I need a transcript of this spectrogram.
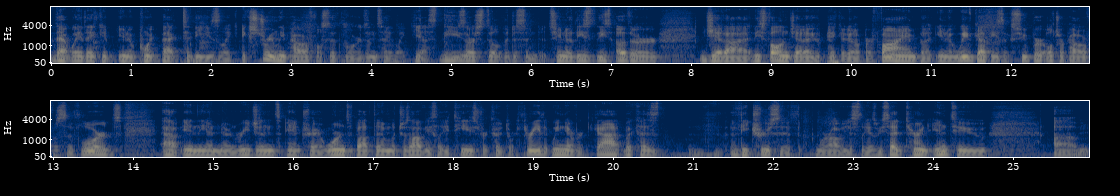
that way they could you know point back to these like extremely powerful Sith lords and say like yes these are still the descendants. You know these these other Jedi these fallen Jedi who pick it up are fine but you know we've got these like super ultra powerful Sith lords out in the unknown regions and Traya warns about them which was obviously a tease for KOTOR 3 that we never got because the true Sith were obviously as we said turned into um,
